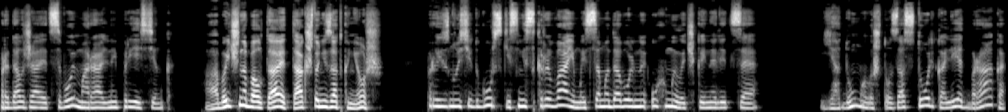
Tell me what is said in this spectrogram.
Продолжает свой моральный прессинг. Обычно болтает так, что не заткнешь. Произносит Гурский с нескрываемой самодовольной ухмылочкой на лице. Я думала, что за столько лет брака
